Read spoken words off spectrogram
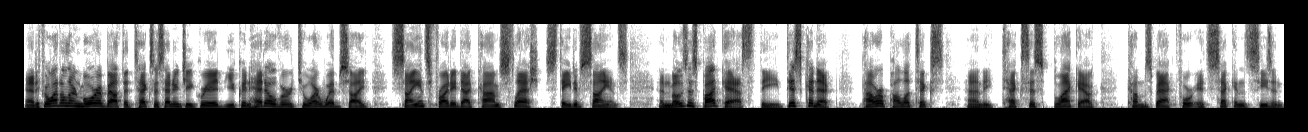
And if you want to learn more about the Texas Energy Grid, you can head over to our website, sciencefriday.com slash state of science. And Mose's podcast, The Disconnect, Power Politics, and the Texas Blackout, comes back for its second season.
